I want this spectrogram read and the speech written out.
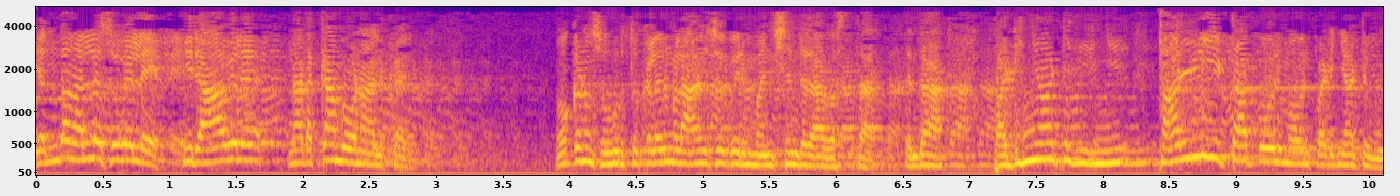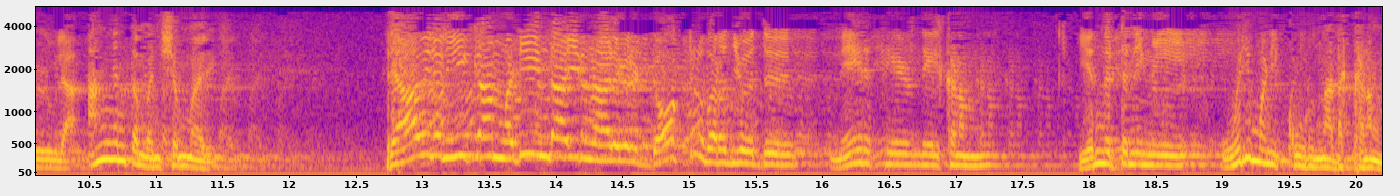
എന്താ നല്ല സുഖല്ലേ? ഈ രാവിലെ നടക്കാൻ പോകുന്ന ആൾക്കാർ. നോക്കണം സുഹൃത്തുക്കളെ നിങ്ങൾ ആവശ്യമൊക്കെ ഒരു മനുഷ്യന്റെ അവസ്ഥ. എന്താ? പടിഞ്ഞാട്ട് തിരിഞ്ഞ് തള്ളിയിട്ടാൽ പോലും അവൻ പടിഞ്ഞാട്ട് വീഴൂല. അങ്ങനത്തെ മനുഷ്യന്മാര്. രാവിലെ നീക്കാൻ മടിയുണ്ടായിരുന്ന ആളുകൾ ഡോക്ടർ പറഞ്ഞു അത് നേരത്തെ എഴുന്നേൽക്കണം. എന്നിട്ട് നിങ്ങൾ ഒരു മണിക്കൂർ നടക്കണം.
